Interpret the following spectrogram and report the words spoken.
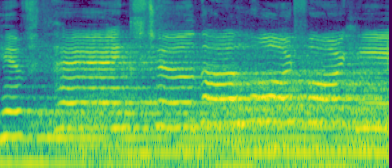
Give thanks to the Lord, for he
